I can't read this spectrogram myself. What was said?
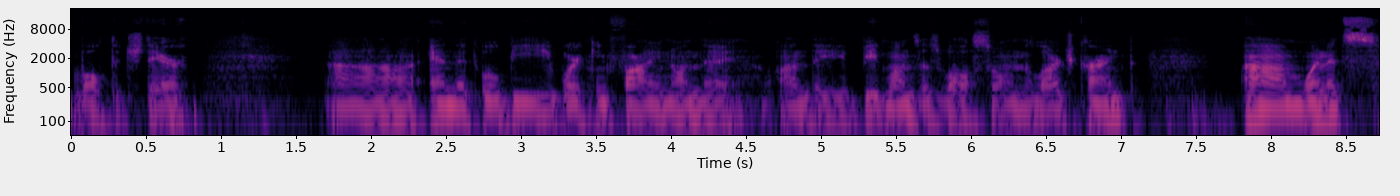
voltage there. Uh, and it will be working fine on the on the big ones as well so on the large current. Um, when it's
